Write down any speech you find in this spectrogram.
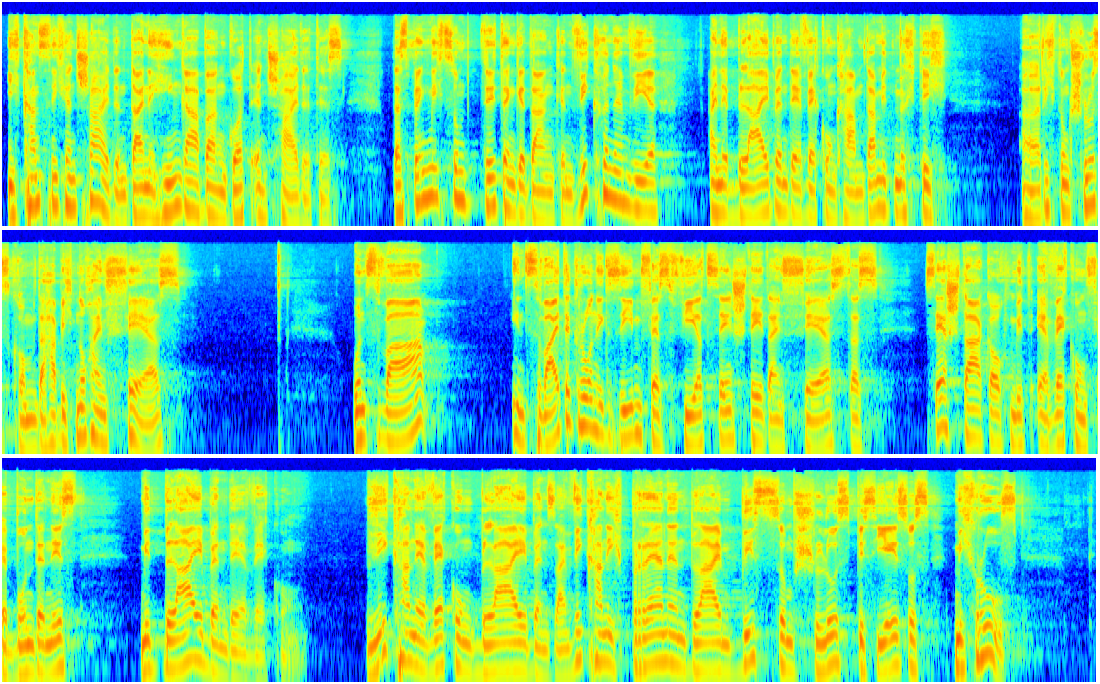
Ich kann es nicht entscheiden. Deine Hingabe an Gott entscheidet es. Das bringt mich zum dritten Gedanken. Wie können wir eine bleibende Erweckung haben? Damit möchte ich äh, Richtung Schluss kommen. Da habe ich noch ein Vers. Und zwar in 2. Chronik 7, Vers 14 steht ein Vers, das sehr stark auch mit Erweckung verbunden ist. mit bleibender Erweckung. Wie kann Erweckung bleiben sein? Wie kann ich brennen bleiben bis zum Schluss, bis Jesus mich ruft?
